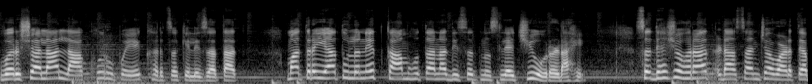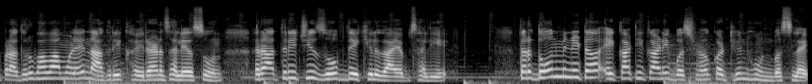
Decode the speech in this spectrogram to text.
वर्षाला लाखो रुपये खर्च केले जातात. मात्र या तुलनेत काम होताना दिसत नसल्याची ओरड आहे. सध्या शहरात डासांच्या वाढत्या प्रादुर्भावामुळे नागरिक हैराण झाले असून रात्रीची झोप देखील गायब झालीय. तर दोन मिनिटं एका ठिकाणी बसणं कठीण होऊन बसलंय.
